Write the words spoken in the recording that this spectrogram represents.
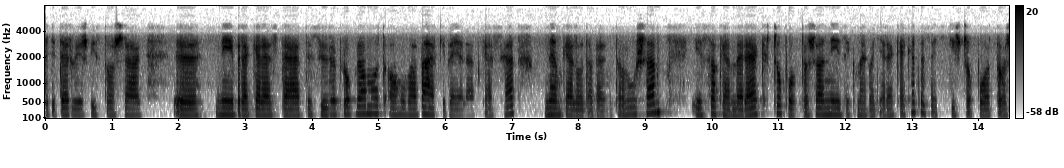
egy derű és biztonság névre keresztelt szülőprogramot, ahova bárki bejelentkezhet, nem kell oda beutaló sem, és szakemberek csoportosan nézik meg a gyerekeket, ez egy kis csoportos,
